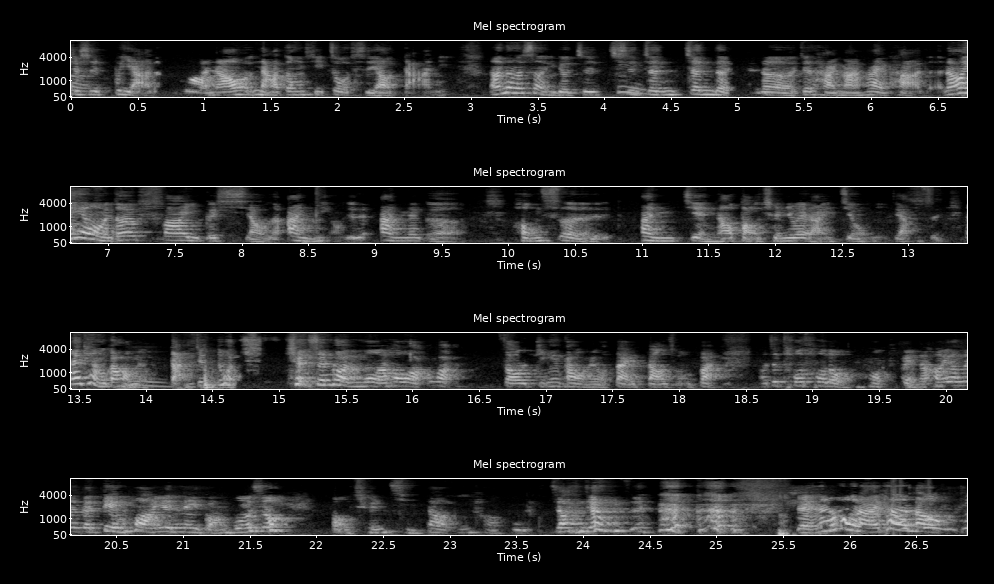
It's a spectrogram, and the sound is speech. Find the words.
就是不雅的话，然后拿东西做事要打你，然后那个时候你就知是真真的觉得就还蛮害怕的，然后因为我们都会发一个小的按钮，就是按那个红色的。按键，然后保全就会来救你这样子。那天我刚好没有带，就乱全身乱摸，然后哇哇，糟，今天刚好没有带到，怎么办？然后就偷偷的往后退，然后用那个电话院内广播说：“保全请到一号护长这样子。对，那后来他的老父，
